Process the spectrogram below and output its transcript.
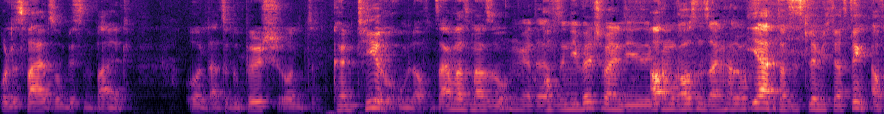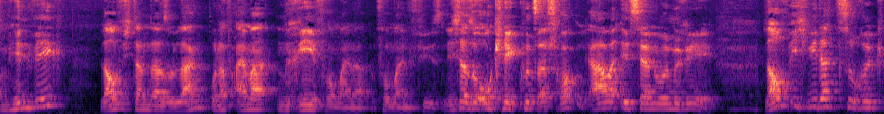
Und es war halt so ein bisschen Wald. Und also Gebüsch und können Tiere rumlaufen, sagen wir es mal so. ja da Auf- sind die Wildschweine, die, Auf- kommen raus und sagen Hallo. Ja, das ist nämlich das Ding. Auf dem Hinweg laufe ich dann da so lang und auf einmal ein Reh vor, meiner, vor meinen Füßen. Ich da so, okay, kurz erschrocken, aber ist ja nur ein Reh. Laufe ich wieder zurück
